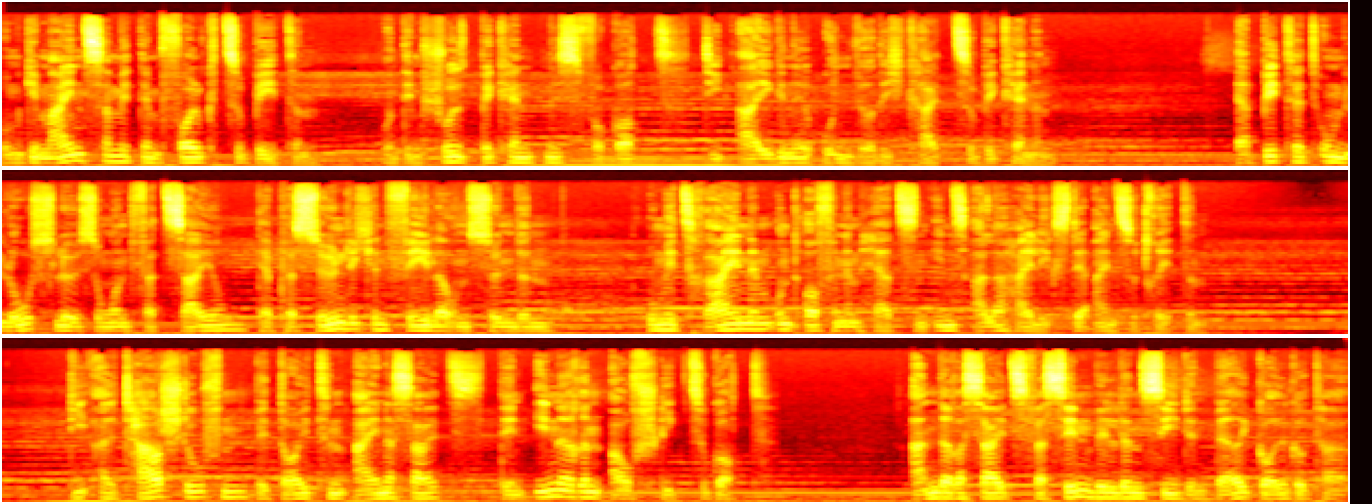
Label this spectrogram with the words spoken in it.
um gemeinsam mit dem Volk zu beten und im Schuldbekenntnis vor Gott die eigene Unwürdigkeit zu bekennen. Er bittet um Loslösung und Verzeihung der persönlichen Fehler und Sünden, um mit reinem und offenem Herzen ins Allerheiligste einzutreten. Die Altarstufen bedeuten einerseits den inneren Aufstieg zu Gott, andererseits versinnbilden sie den Berg Golgotha,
